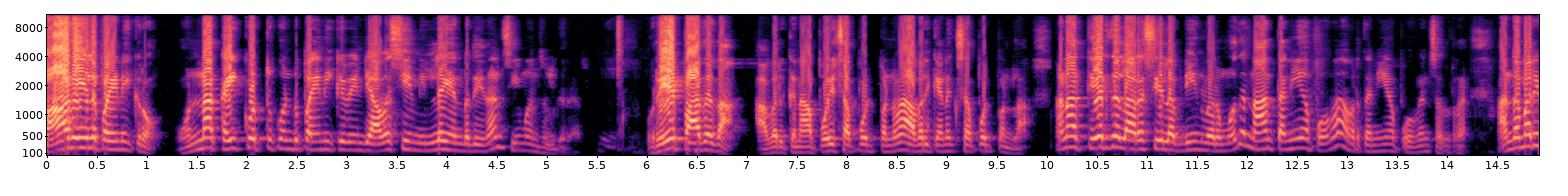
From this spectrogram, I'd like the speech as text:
பாதையில பயணிக்கிறோம். ஒன்னா கை கொட்டு கொண்டு பயணிக்க வேண்டிய அவசியம் இல்லை என்பதை தான் சீமான் சொல்கிறார். ஒரே பாதை தான். அவருக்கு நான் போய் சப்போர்ட் பண்ணுவேன் அவருக்கு எனக்கு சப்போர்ட் பண்ணலாம். ஆனால் தேர்தல் அரசியல் அப்படின்னு வரும்போது நான் தனியாக போவேன் அவர் தனியாக போவேன்னு சொல்கிறேன் அந்த மாதிரி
